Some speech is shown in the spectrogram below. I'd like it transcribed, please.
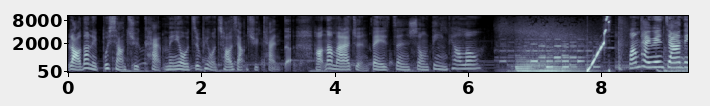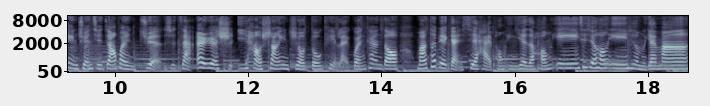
老到你不想去看。没有这部片，我超想去看的。好，那我们来准备赠送电影票喽。《王牌冤家》电影全期交换券是在二月十一号上映之后都可以来观看的哦。我们要特别感谢海鹏影业的红英，谢谢红英，谢谢我们的干妈，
